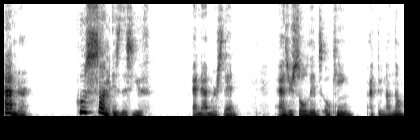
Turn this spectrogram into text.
Abner, whose son is this youth? And Abner said, As your soul lives, O king, I do not know.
